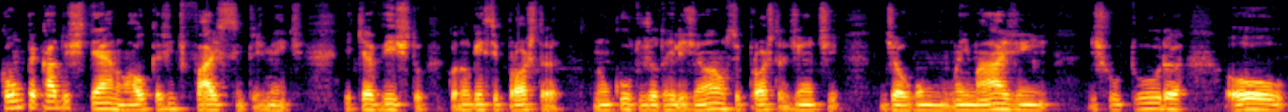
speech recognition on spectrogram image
como um pecado externo, algo que a gente faz simplesmente e que é visto quando alguém se prostra num culto de outra religião, se prostra diante de alguma imagem de escultura ou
